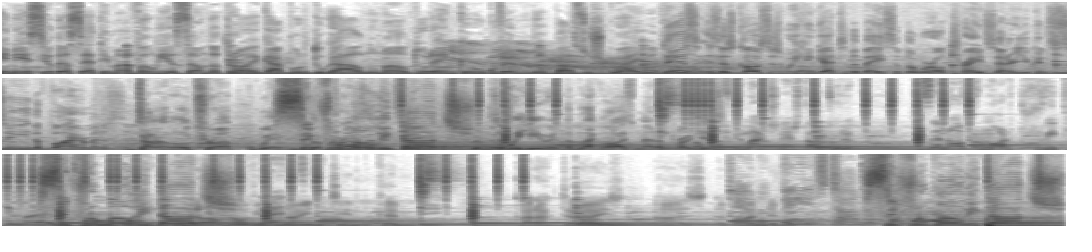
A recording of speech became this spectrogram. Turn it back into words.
Início da sétima avaliação da Troika a Portugal, numa altura em que o governo de Passos Coelho. This is as close as we can get to the base of the World Trade Center. You can see the firemen. Donald Trump wins Sem the presidency. formalidades. So we're here at the Black Lives Matter protest. confirmados nesta altura 19 mortos vítimas Sem formalidades. de grande. COVID-19 can be characterized as a pandemic. Sem formalidades.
